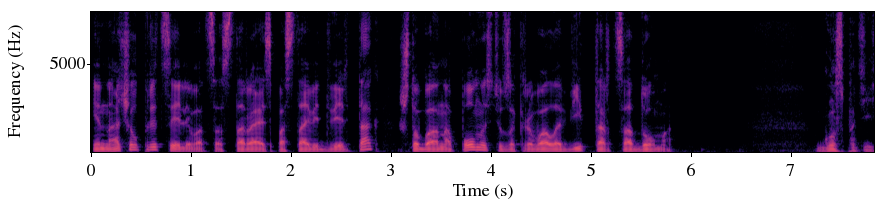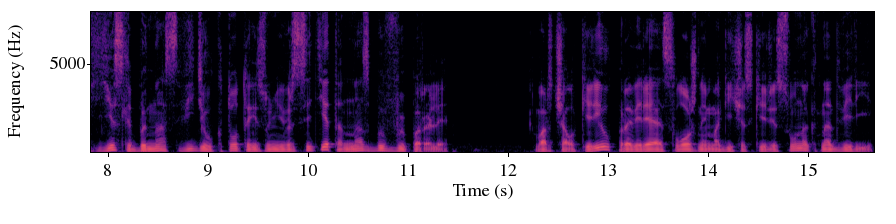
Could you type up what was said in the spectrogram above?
и начал прицеливаться, стараясь поставить дверь так, чтобы она полностью закрывала вид торца дома. «Господи, если бы нас видел кто-то из университета, нас бы выпороли!» ворчал Кирилл, проверяя сложный магический рисунок на двери.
